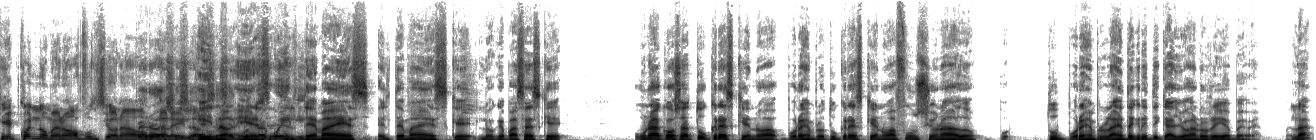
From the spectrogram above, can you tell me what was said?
Y es cuando menos ha funcionado Pero la eso- legislación. Y ese no- es el es- tema es, el tema es que lo que pasa es que una cosa, tú crees que no, ha- por ejemplo, tú crees que no ha funcionado. Tú, por ejemplo, la gente critica a Johan Rodríguez Bebe, ¿verdad?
